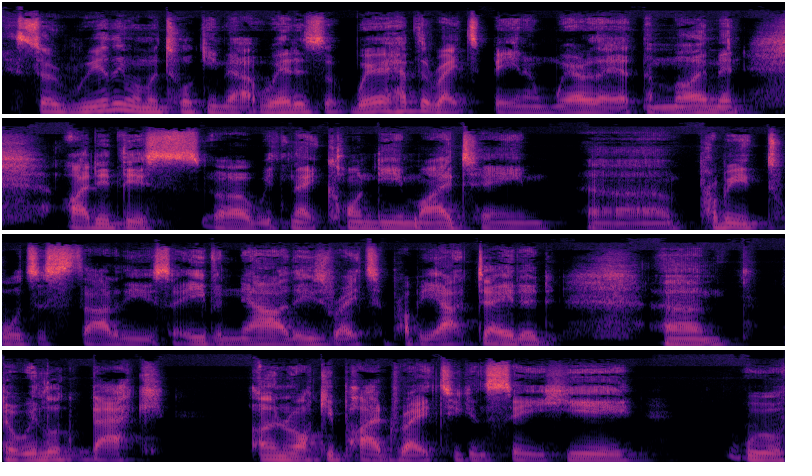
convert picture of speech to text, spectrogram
So really, when we're talking about where does where have the rates been and where are they at the moment, I did this uh, with Nate Condy and my team uh, probably towards the start of the year. So even now, these rates are probably outdated. Um, but we look back owner occupied rates. You can see here we were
